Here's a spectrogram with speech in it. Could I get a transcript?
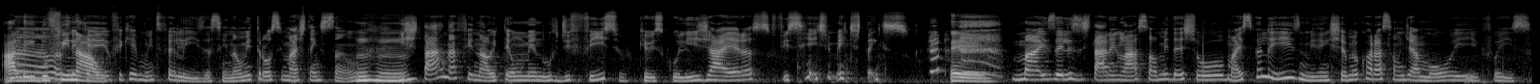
ali não, do final? Eu fiquei, eu fiquei, muito feliz, assim, não me trouxe mais tensão. Uhum. Estar na final e ter um menu difícil que eu escolhi já era suficientemente tenso. É. Mas eles estarem lá só me deixou mais feliz, me encheu meu coração de amor e foi isso.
